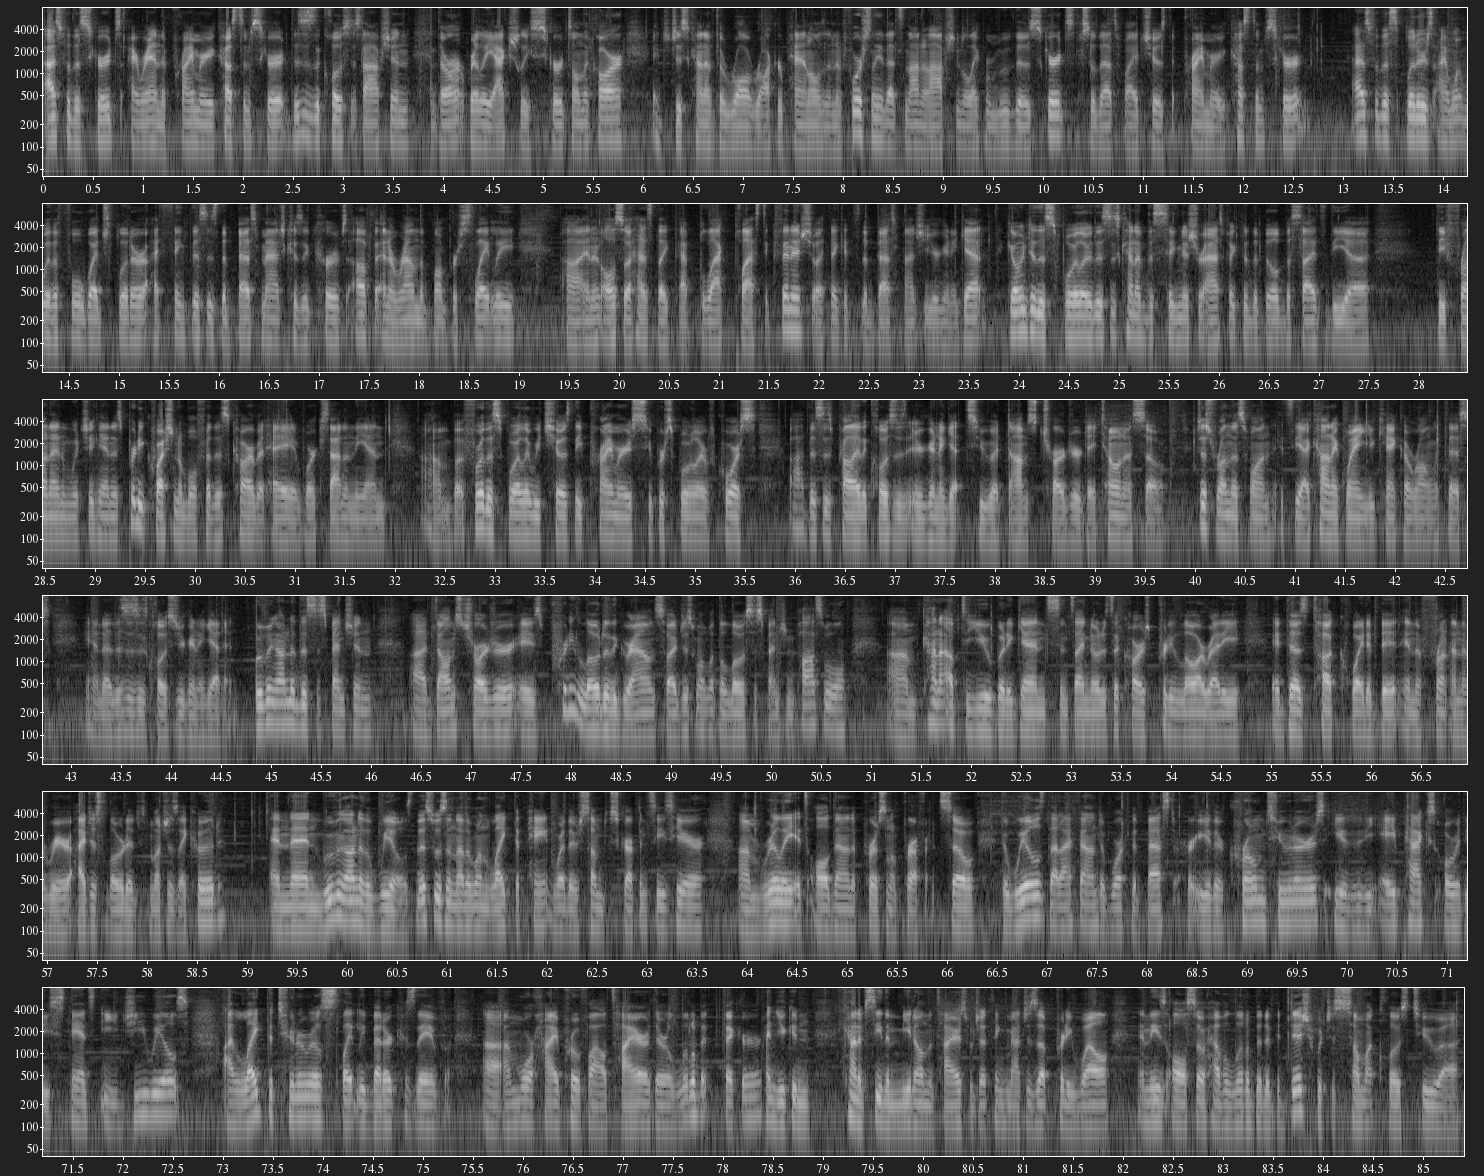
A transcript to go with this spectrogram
As for the skirts, I ran the primary custom skirt. This is the closest option. There aren't really actually skirts on the car. It's just kind of the raw rocker panels and unfortunately that's not an option to like remove those skirts so that's why I chose the primary custom skirt. As for the splitters, I went with a full wedge splitter. I think this is the best match because it curves up and around the bumper slightly. Uh, and it also has like that black plastic finish, so I think it's the best match you're going to get. Going to the spoiler, this is kind of the signature aspect of the build besides the uh, the front end, which again is pretty questionable for this car, but hey, it works out in the end. Um, but for the spoiler, we chose the primary super spoiler, of course. Uh, this is probably the closest you're going to get to a Dom's Charger Daytona, so just run this one. It's the iconic Wang, you can't go wrong with this, and uh, this is as close as you're going to get it. Moving on to the suspension, uh, Dom's Charger is pretty low to the ground, so I just went with the lowest suspension possible. Um, kind of up to you, but again, since I noticed the car is pretty low already, it does tuck quite a bit in the front and the rear. I just lowered it as much as I could. And then moving on to the wheels, this was another one like the paint where there's some discrepancies here. Um, really, it's all down to personal preference. So the wheels that I found to work the best are either chrome tuners, either the Apex or the Stanced EG wheels. I like the tuner wheels slightly better because they have uh, a more high profile tire. They're a little bit thicker and you can kind of see the meat on the tires, which I think matches up pretty well. And these also have a little bit of a dish, which is somewhat close to uh,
